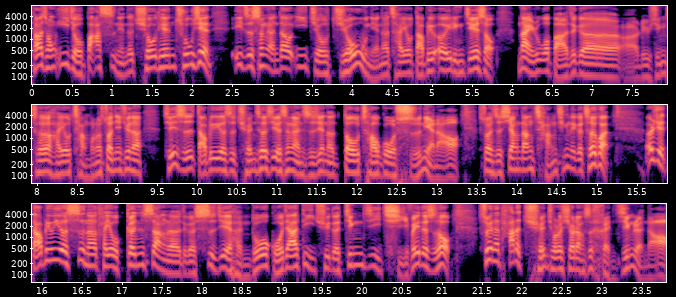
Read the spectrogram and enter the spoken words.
它从一九八四年的秋天出现，一直生产到一九九五年呢，才由 W 二一零接手，那你如果把这个啊、旅行车还有敞篷的算进去呢，其实 W 二四全车系的生产时间呢都超过十年了啊、算是相当长青的一个车款。而且 W 一二四呢，它又跟上了这个世界很多国家地区的经济起飞的时候，所以呢，它的全球的销量是很惊人的啊、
